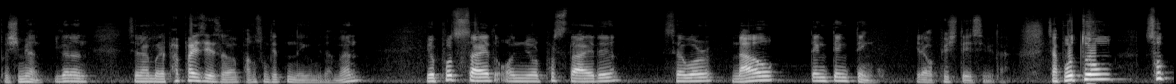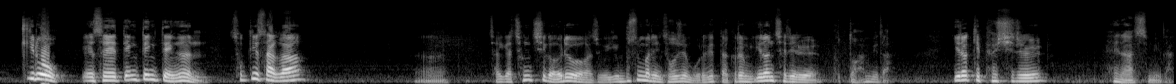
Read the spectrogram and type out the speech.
보시면 이거는 지난번에 파파이스에서 방송됐던 내용입니다만 Your port side on your port side 세월 now 땡땡땡이라고 표시되어 있습니다. 자, 보통 속기록에서의 땡땡땡은 속기사가 어, 자기가 청취가 어려워가지고 이게 무슨 말인지 도저히 모르겠다. 그럼 이런 처리를 보통 합니다. 이렇게 표시를 해놨습니다.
